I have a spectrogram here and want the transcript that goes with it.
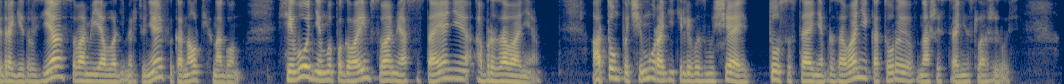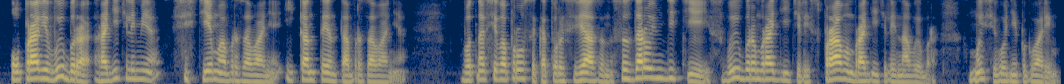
дорогие друзья! С вами я, Владимир Тюняев и канал Техногон. Сегодня мы поговорим с вами о состоянии образования, о том, почему родители возмущают то состояние образования, которое в нашей стране сложилось, о праве выбора родителями системы образования и контента образования. Вот на все вопросы, которые связаны со здоровьем детей, с выбором родителей, с правом родителей на выбор, мы сегодня и поговорим.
